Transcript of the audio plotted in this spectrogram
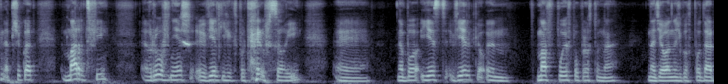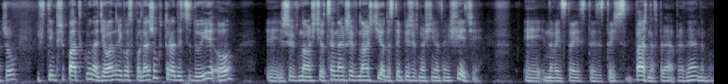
na przykład martwi również wielkich eksporterów soi, yy, no bo jest wielko, yy, ma wpływ po prostu na na działalność gospodarczą i w tym przypadku na działalność gospodarczą, która decyduje o y, żywności, o cenach żywności, o dostępie żywności na całym świecie. No więc to jest, to jest, to jest ważna sprawa, prawda? No bo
